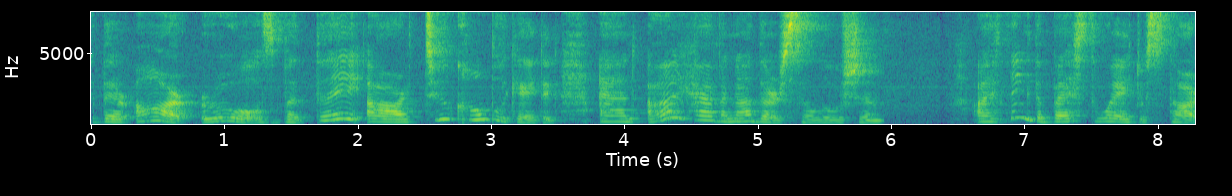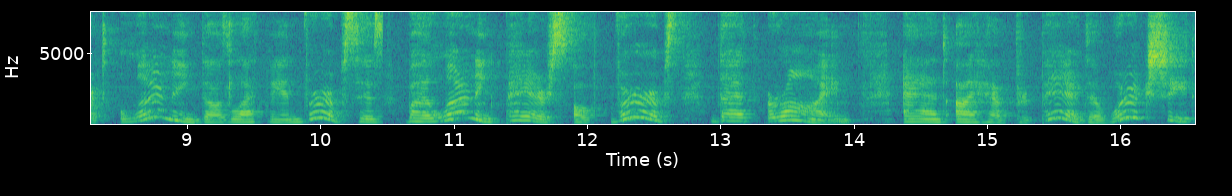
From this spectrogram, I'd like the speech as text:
there are rules, but they are too complicated and I have another solution. I think the best way to start learning those Latvian verbs is by learning pairs of verbs that rhyme. And I have prepared a worksheet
